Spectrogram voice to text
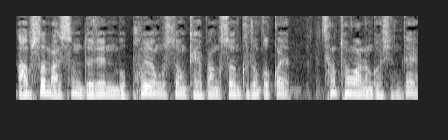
앞서 말씀드린 뭐 포용성, 개방성 그런 것과 상통하는 것인데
